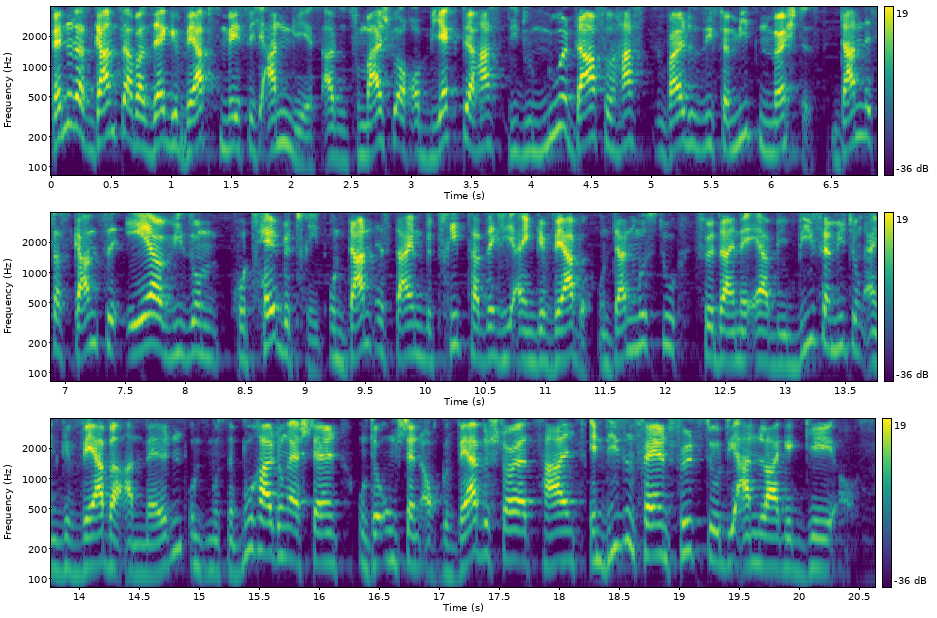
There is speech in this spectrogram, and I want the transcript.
Wenn du das Ganze aber sehr gewerbsmäßig angehst, also zum Beispiel auch Objekte hast, die du nur dafür hast, weil du sie vermieten möchtest, dann ist das Ganze eher wie so ein Hotelbetrieb und dann ist dein Betrieb tatsächlich ein Gewerbe und dann musst du für deine Airbnb-Vermietung ein Gewerbe anmelden und musst eine Buchhaltung erstellen, unter Umständen auch Gewerbesteuer zahlen. In diesen Fällen füllst du die Anlage G aus.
